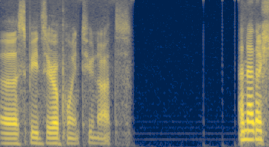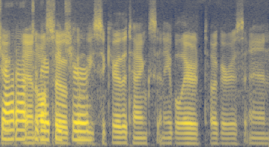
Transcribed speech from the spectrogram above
uh, speed 0.2 knots. Another Thank you. shout out and to their also, teacher. can we secure the tanks, enable air tuggers, and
